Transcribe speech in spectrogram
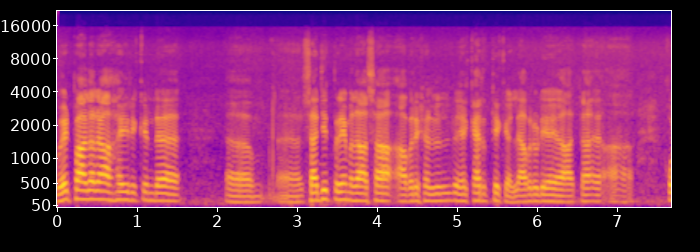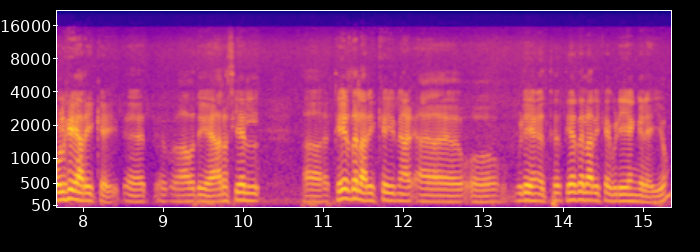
வேட்பாளராக இருக்கின்ற சஜித் பிரேமதாசா அவர்களுடைய கருத்துக்கள் அவருடைய கொள்கை அறிக்கை அதாவது அரசியல் தேர்தல் அறிக்கையின் விடய தேர்தல் அறிக்கை விடயங்களையும்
